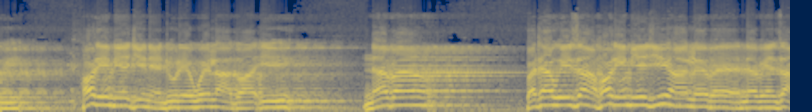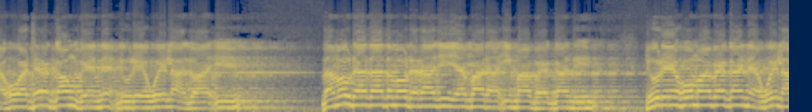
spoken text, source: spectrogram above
ဝီဟောဒီမြေကြီးနဲ့ဒူတွေဝဲလာသွား၏နဗံပထဝီဇဟောဒီမြေကြီးဟာလည်းပဲနဗင်ဇဟိုအထက်ကောင်းကင်နဲ့ဒူတွေဝဲလာသွား၏ သမုဒ္ဒသာသမုဒ္ဒရာကြီးရဲ့ပါရဣမဘကံသည်ဒုရေဟောမဘကံနဲ့ဝေလာ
